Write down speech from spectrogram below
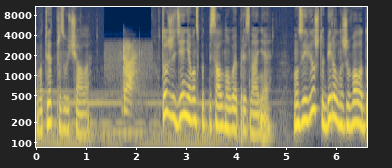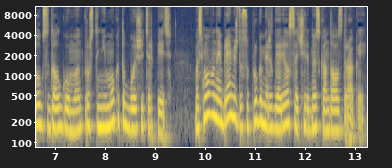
В ответ прозвучало. «Да». В тот же день Эванс подписал новое признание. Он заявил, что Берил наживала долг за долгом, и он просто не мог это больше терпеть. 8 ноября между супругами разгорелся очередной скандал с дракой.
